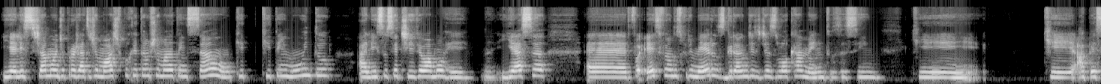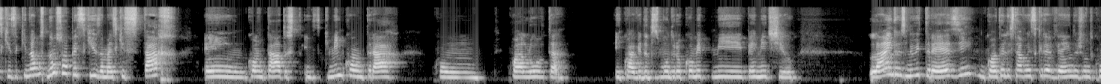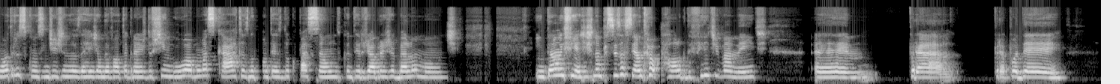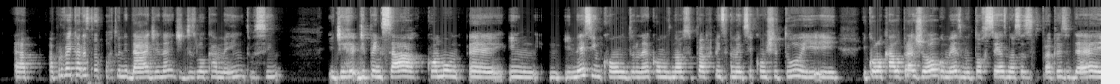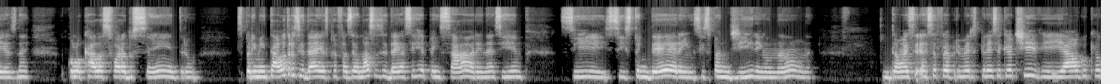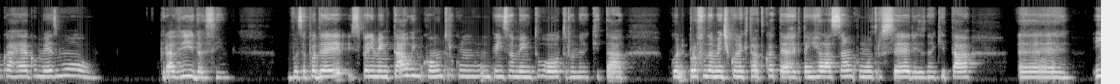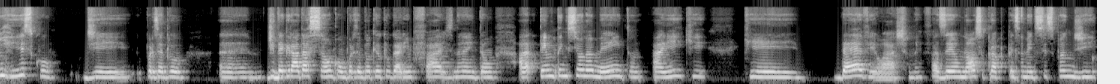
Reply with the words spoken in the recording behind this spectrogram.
E eles chamam de projetos de morte porque estão chamando a atenção que, que tem muito ali suscetível a morrer. Né? E essa, é, foi, esse foi um dos primeiros grandes deslocamentos, assim, que, que a pesquisa, que não, não só a pesquisa, mas que estar em contato, que me encontrar com, com a luta e com a vida dos Munduruku me, me permitiu. Lá em 2013, enquanto eles estavam escrevendo, junto com outros com os indígenas da região da Volta Grande do Xingu, algumas cartas no contexto da ocupação do canteiro de obras de Belo Monte. Então, enfim, a gente não precisa ser antropólogo definitivamente é, para poder é, aproveitar essa oportunidade né, de deslocamento, assim, e de, de pensar como, é, em, em, nesse encontro, né, como o nosso próprio pensamento se constitui e, e colocá-lo para jogo mesmo, torcer as nossas próprias ideias, né, colocá-las fora do centro, experimentar outras ideias para fazer as nossas ideias se repensarem, né, se, re, se, se estenderem, se expandirem ou não, né. Então, essa foi a primeira experiência que eu tive e é algo que eu carrego mesmo para a vida, assim você poder experimentar o encontro com um pensamento outro, né, que está profundamente conectado com a Terra, que está em relação com outros seres, né, que está é, em risco de, por exemplo, é, de degradação, como por exemplo aquilo que o garimpo faz, né? Então a, tem um tensionamento aí que que deve, eu acho, né, fazer o nosso próprio pensamento se expandir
